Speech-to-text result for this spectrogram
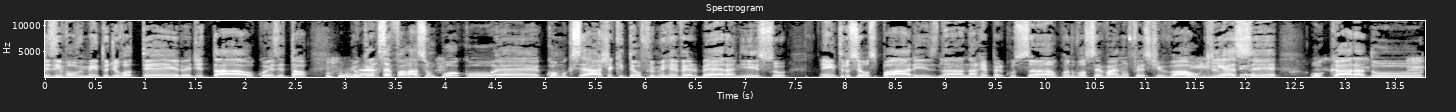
desenvolvimento de roteiro, edital, coisa e tal. Eu queria que você falasse um pouco é, como que você acha que teu filme reverbera nisso entre os seus pares, na, na repercussão, quando você vai num festival? O que é ser o cara do,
